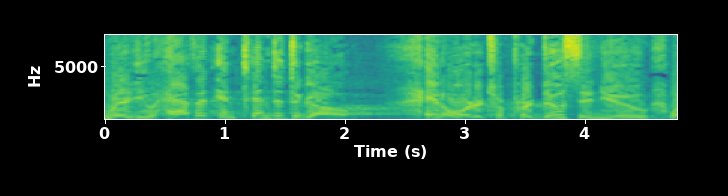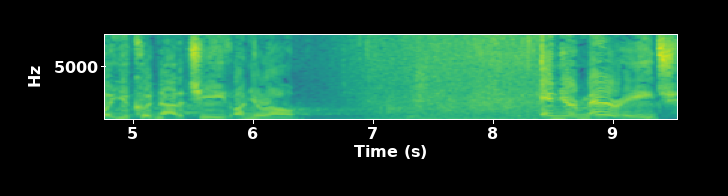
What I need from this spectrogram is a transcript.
where you haven't intended to go in order to produce in you what you could not achieve on your own. In your marriage,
